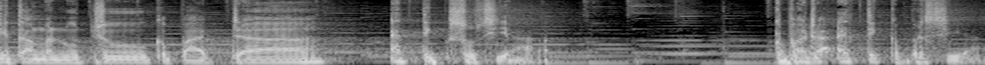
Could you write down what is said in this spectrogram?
kita menuju kepada etik sosial, kepada etik kebersihan.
